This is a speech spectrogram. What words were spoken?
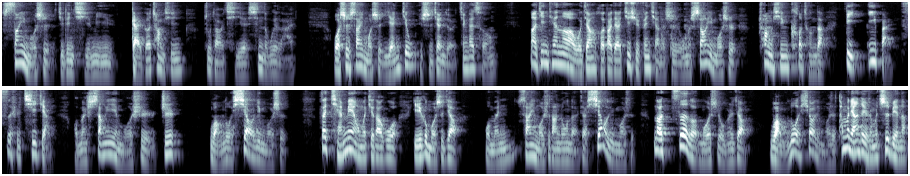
商业模式决定企业命运，改革创新铸造企业新的未来。我是商业模式研究与实践者江开成。那今天呢，我将和大家继续分享的是我们商业模式创新课程的第一百四十七讲，我们商业模式之网络效率模式。在前面我们提到过，一个模式叫我们商业模式当中的叫效率模式，那这个模式我们是叫网络效率模式。它们两者有什么区别呢？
